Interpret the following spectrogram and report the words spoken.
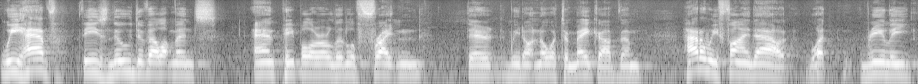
we have these new developments, and people are a little frightened. They're, we don't know what to make of them. How do we find out what really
